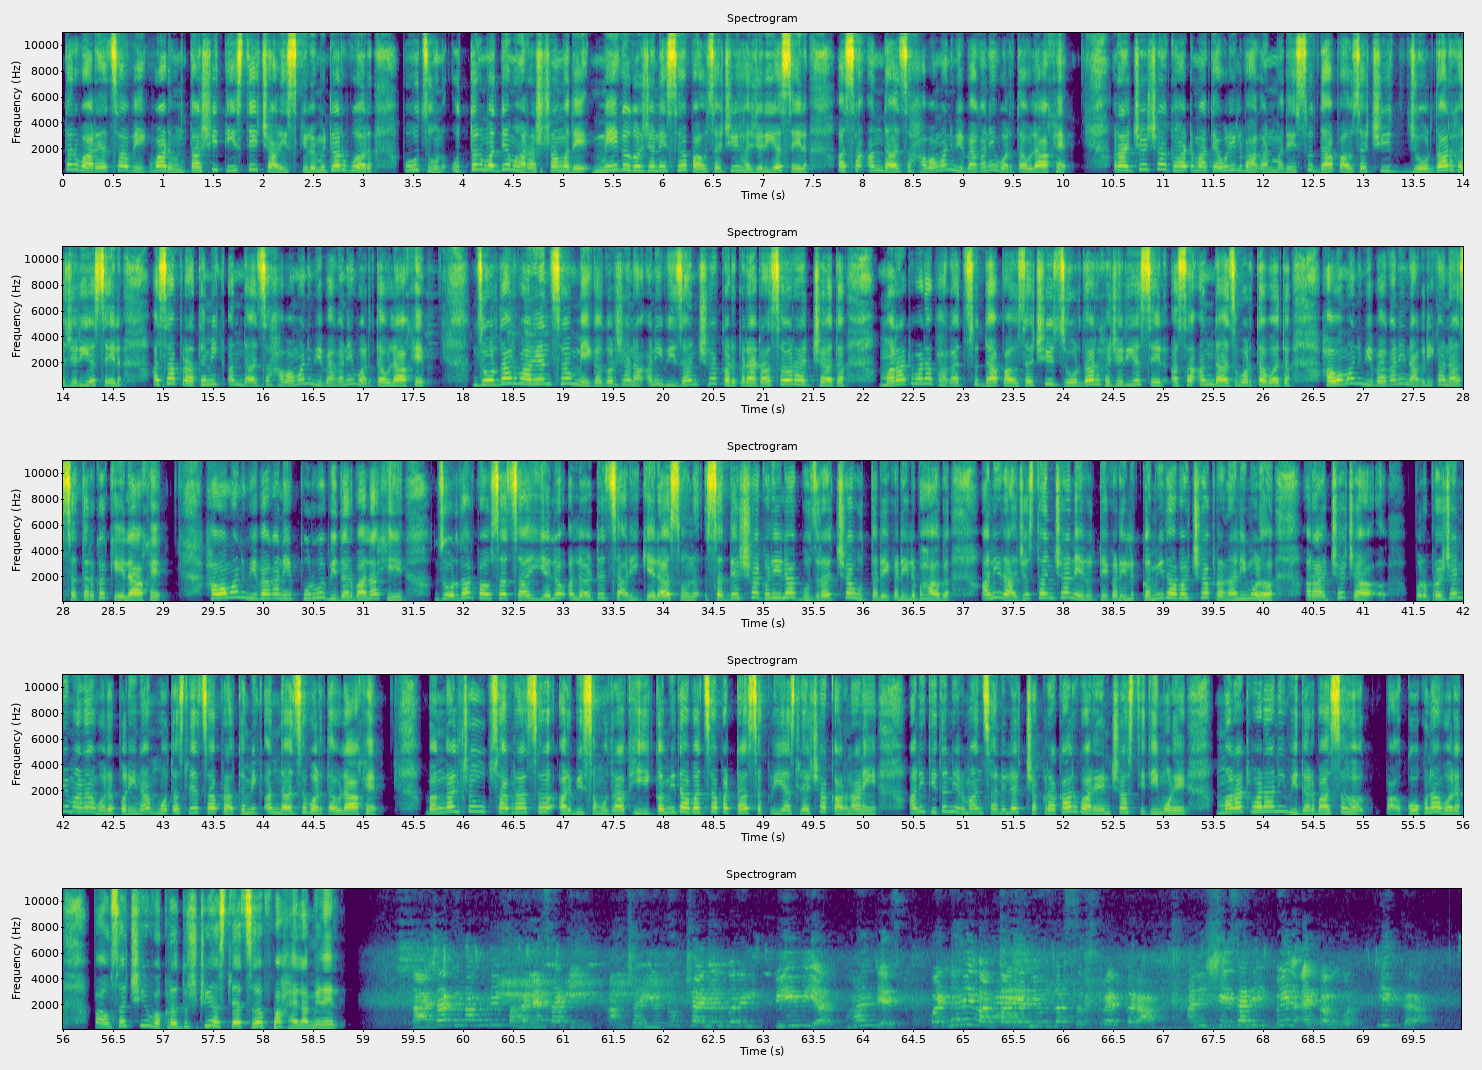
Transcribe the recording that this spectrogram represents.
तर वाऱ्याचा वेग वाढून ताशी तीस ते चाळीस किलोमीटरवर पोहोचून उत्तर मध्य महाराष्ट्रामध्ये मेघगर्जनेसह पावसाची हजेरी असेल असा अंदाज हवामान विभागाने वर्तवला आहे. राज्याच्या घाटमाथ्यावरील भागांमध्ये सुद्धा पावसाची जोरदार हजेरी असेल असा प्राथमिक अंदाज हवामान विभागाने वर्तवला आहे. जोरदार वाऱ्यांसह मेघगर्जना आणि विजांच्या कडकडाटासह राज्यात मराठवाडा भागात सुद्धा पावसाची जोरदार हजेरी असेल असा अंदाज वर्तवत हवामान विभागाने नागरिकांना सतर्क केला आहे. हवामान विभागाने पूर्व विदर्भालाही जोरदार पावसाचा येलो अलर्ट जारी केला असून सध्याच्या घडीला गुजरातच्या उत्तरेकडील भाग आणि राजस्थानच्या नैऋत्येकडील कमी दाबाच्या प्रणालीमुळं राज्याच्या प्र पर्जन्यमानावर परिणाम होत असल्याचा प्राथमिक अंदाज वर्तवला आहे. बंगालच्या उपसागरासह अरबी समुद्रातही कमी दाबाचा पट्टा सक्रिय असल्याच्या कारणाने आणि तिथं निर्माण झालेल्या चक्राकार वाऱ्यांच्या स्थितीमुळे मराठवाडा आणि विदर्भासह पा कोकणावर पावसाची वक्रदृष्टी असल्याचं पाहायला मिळेल. ताज्या घडामोडी पाहण्यासाठी आमच्या यूट्यूब चॅनलवरील पी व्ही आर म्हणजेच पंढरी वार्ता या न्यूजला सबस्क्राईब करा आणि शेजारील बेल आयकॉनवर क्लिक करा.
